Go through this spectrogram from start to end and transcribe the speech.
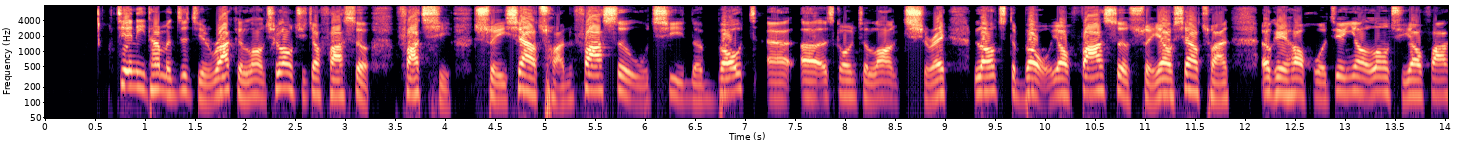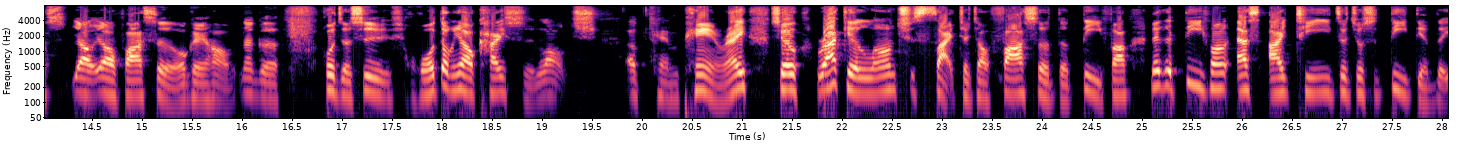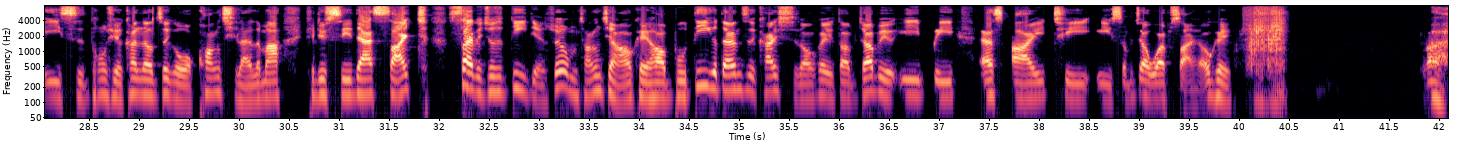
建立他们自己的 rocket launch，launch 叫发射、发起水下船发射武器的 boat，呃呃，is going to launch，right？launch the boat 要发射水要下船，OK 好，火箭要 launch 要发要要发射，OK 好，那个或者是活动要开始 launch。A campaign, right? So rocket launch site 这叫发射的地方，那个地方 S I T E 这就是地点的意思。同学看到这个我框起来了吗？Can you see that site? Site 就是地点，所以我们常讲 OK 好，补第一个单词开始了，可以到 W E B S I T E，什么叫 website？OK 啊。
